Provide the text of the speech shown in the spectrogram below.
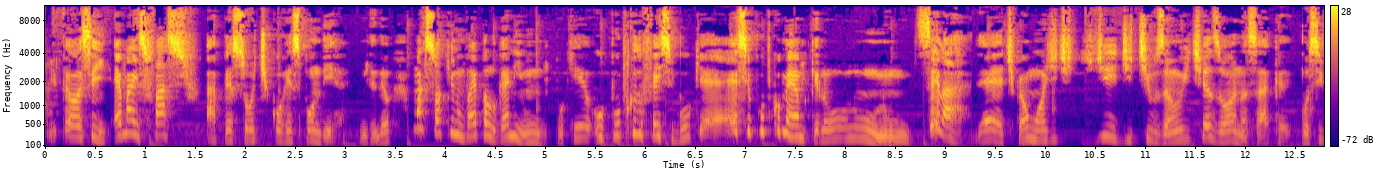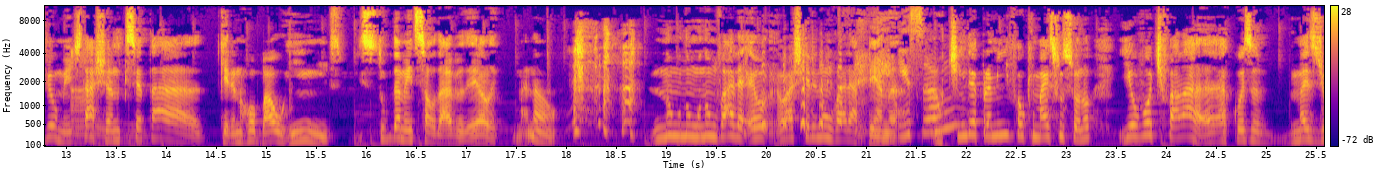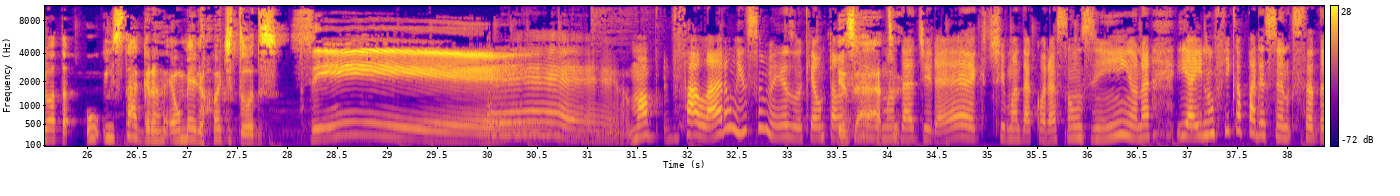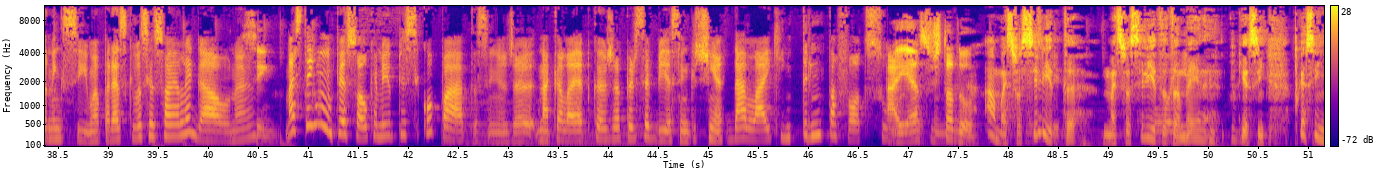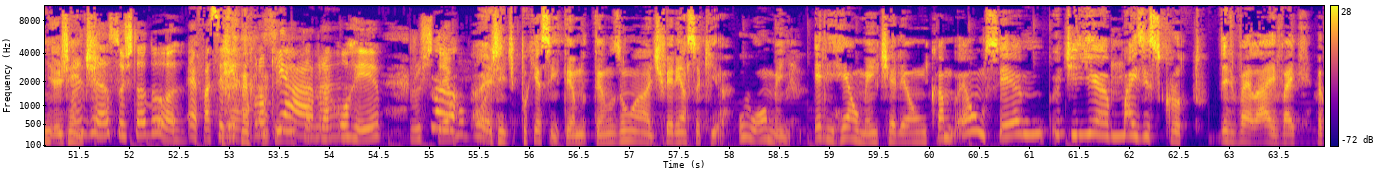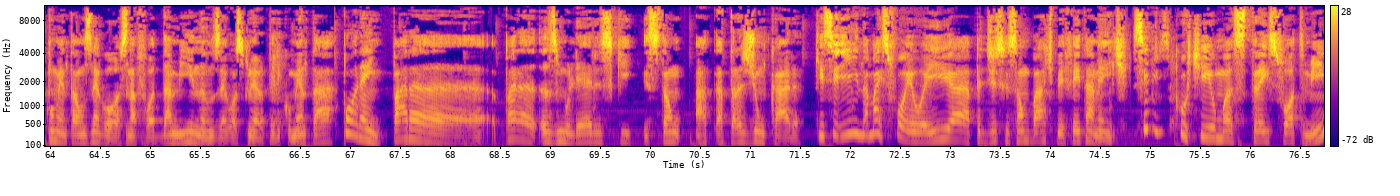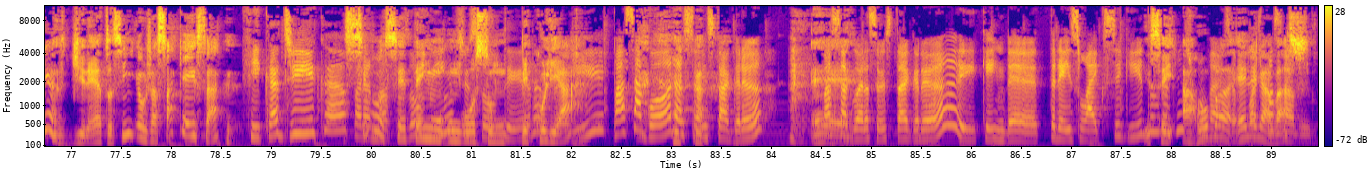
então, assim, é mais fácil a pessoa te corresponder, entendeu? Mas só que não vai pra lugar nenhum, porque o público do Facebook é esse público mesmo, que não, não, não- sei lá, é tipo, é um monte de, de, de tiozão e tiazona, saca? Possivelmente tá Ai, achando que gente. você tá querendo roubar o rim estupidamente saudável dela, mas não. Não, não, não vale, eu, eu acho que ele não vale a pena. Isso é o um- Tinder pra mim foi o que mais funcionou. E eu vou te falar a coisa mais idiota: o Instagram é o melhor de todos. Sim! É, uma- falaram isso mesmo, que é um tal Exato. de mandar direct, mandar coraçãozinho, né? E aí não fica parecendo que você tá dando em cima, parece que você só é legal, né? Sim. Mas tem um pessoal que é meio psicopata, assim, já- naquela época eu já percebi, assim, que tinha dar like em 30 fotos suas. Aí é assim, assustador. Ah, mas facilita. Mas facilita Oi. também, né? Porque assim, porque assim, gente. Mas é assustador. É, facilita bloquear, Facilita pra né? correr pro extremo Não, oposto. gente, porque assim, temos, temos uma diferença aqui, ó. O homem, ele realmente ele é um é um ser, diria, mais escroto. Ele vai lá e vai, vai comentar uns negócios na foto da mina, uns negócios que não era pra ele comentar. Porém, para, para as mulheres que estão a- atrás de um cara, que se, ainda mais foi eu aí, a descrição bate perfeitamente. Se ele curtir umas três fotos minhas, direto assim, eu já saquei, saca? Fica a dica Se você tem um- gosto peculiar. aí. passa agora seu Instagram. É. Passa agora seu Instagram e quem der três likes seguidos, Isso aí, arroba.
